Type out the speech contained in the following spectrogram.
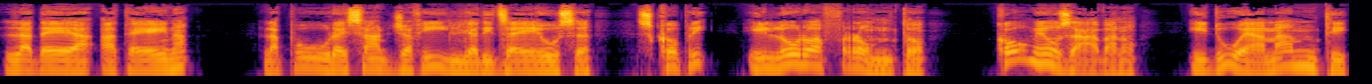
la dea Atena, la pura e saggia figlia di Zeus, scoprì il loro affronto. Come osavano i due amanti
